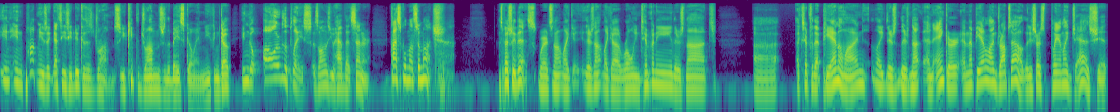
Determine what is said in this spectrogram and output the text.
in in pop music that's easy to do because it's drums. You keep the drums or the bass going. You can go you can go all over the place as long as you have that center. Classical not so much. Especially this where it's not like there's not like a rolling timpani there's not uh except for that piano line like there's there's not an anchor and that piano line drops out. Then he starts playing like jazz shit.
